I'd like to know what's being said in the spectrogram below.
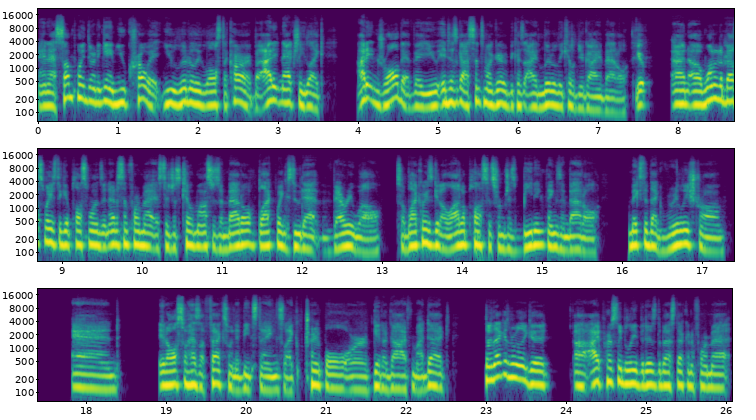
and at some point during the game, you crow it. You literally lost a card, but I didn't actually like. I didn't draw that Vayu. It just got sent to my graveyard because I literally killed your guy in battle. Yep. And uh, one of the best ways to get plus ones in Edison format is to just kill monsters in battle. Blackwings do that very well. So Blackwings get a lot of pluses from just beating things in battle. Makes the deck really strong. And it also has effects when it beats things like trample or get a guy from my deck. So the deck is really good. Uh, I personally believe it is the best deck in the format.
